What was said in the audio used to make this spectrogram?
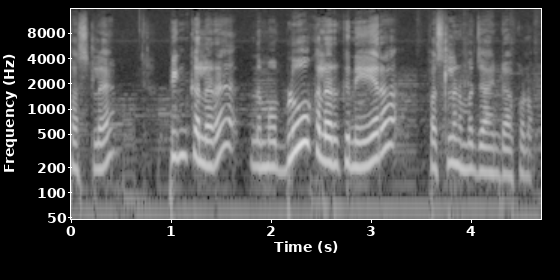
ஃபஸ்ட்டில் பிங்க் கலரை நம்ம ப்ளூ கலருக்கு நேராக ஃபஸ்ட்டில் நம்ம ஜாயிண்ட் ஆக்கணும்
